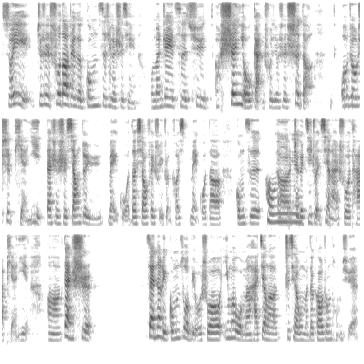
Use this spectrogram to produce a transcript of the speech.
所以就是说到这个工资这个事情，我们这一次去呃深有感触，就是是的，欧洲是便宜，但是是相对于美国的消费水准和美国的工资呃这个基准线来说，它便宜。嗯、但是在那里工作，比如说，因为我们还见了之前我们的高中同学，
